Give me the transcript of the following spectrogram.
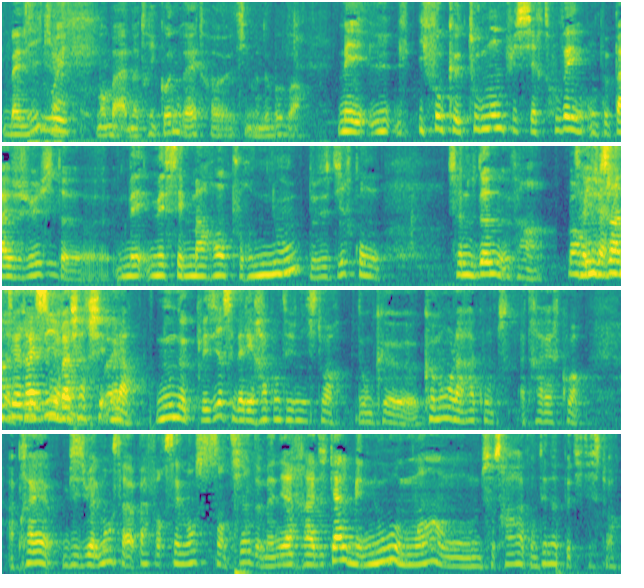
basique, bon bah notre icône va être euh, Simone de Beauvoir. Mais il faut que tout le monde puisse s'y retrouver. On peut pas juste. mais mais c'est marrant pour nous de se dire qu'on. Ça nous donne. Enfin, ça nous intéresse, on va chercher. Voilà. Nous, notre plaisir, c'est d'aller raconter une histoire. Donc, comment on la raconte? À travers quoi? Après, visuellement, ça va pas forcément se sentir de manière radicale, mais nous, au moins, on se sera raconté notre petite histoire.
